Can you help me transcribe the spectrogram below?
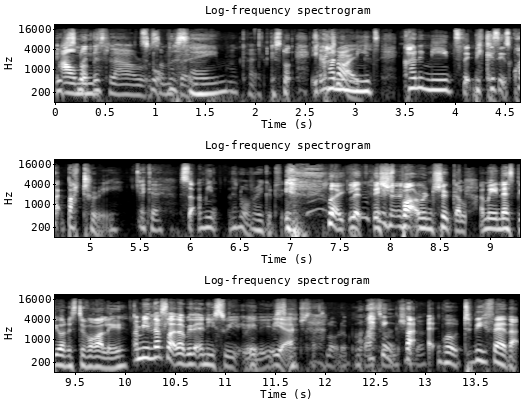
It's not almond the- flour It's or not something? the same. Okay. It's not. It kind of needs. Kind of needs that because it's quite buttery. Okay. So I mean, they're not very good for you. like let this butter and sugar. I mean, let's be honest, Diwali. I mean, that's like that with any sweet, really. It's Yeah. just a lot of I think that well, to be fair, that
